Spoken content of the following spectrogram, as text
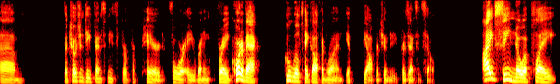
um, the Trojan defense needs to be prepared for a running for a quarterback who will take off and run if the opportunity presents itself. I've seen Noah play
